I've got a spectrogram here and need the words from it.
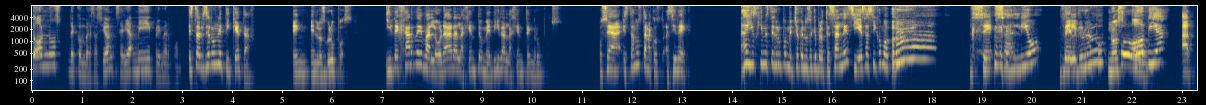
tonos de conversación, sería mi primer punto. Establecer una etiqueta en, en los grupos y dejar de valorar a la gente o medir a la gente en grupos. O sea, estamos tan acostumbrados, así de, ay, es que en este grupo me choca, no sé qué, pero te sales y es así como, ¡Ah! se salió del grupo, nos odia a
